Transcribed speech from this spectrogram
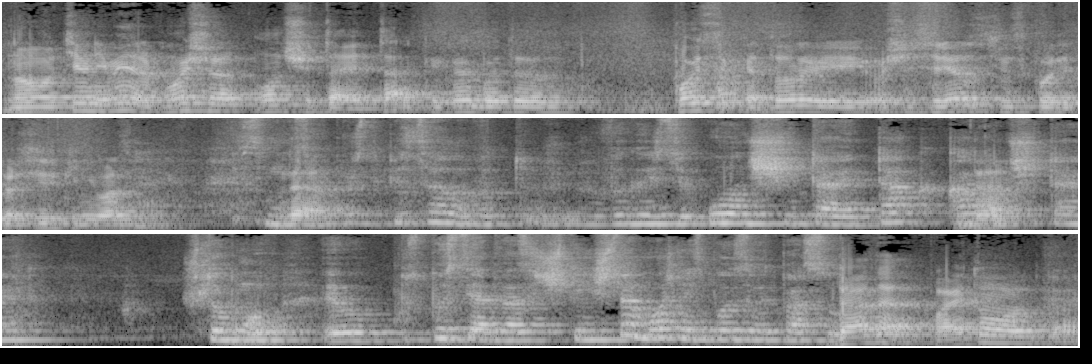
Но, тем не менее, Рабмойша, он считает так, и как бы это поиск, который очень серьезно с ним спорить практически невозможно. Извините, Да. я просто писала, вот вы говорите, он считает так, как Да. он считает? Что ну, э, спустя 24 часа можно использовать посуду. Да, да, поэтому, да, И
